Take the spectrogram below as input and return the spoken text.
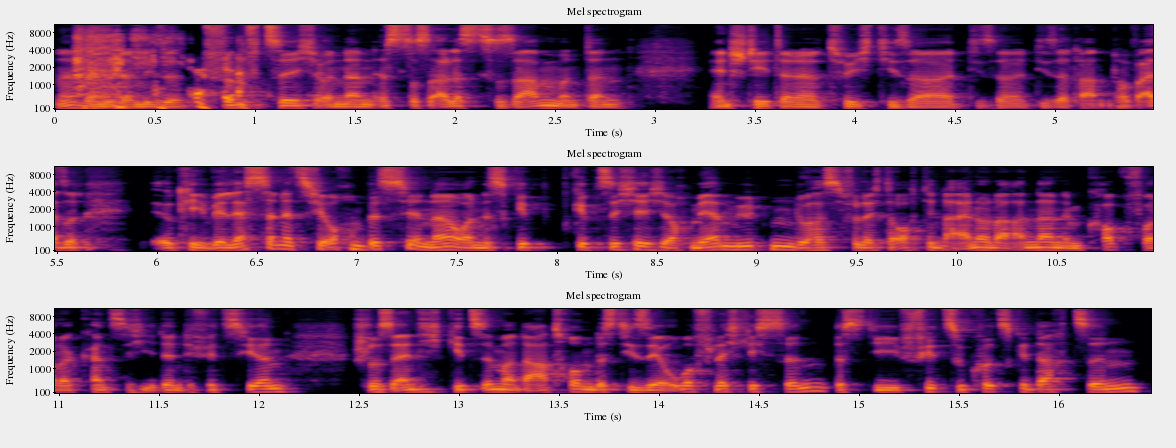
Ne? Wenn du dann diese 50 und dann ist das alles zusammen und dann entsteht dann natürlich dieser, dieser, dieser Datentopf. Also, okay, wir lästern jetzt hier auch ein bisschen, ne? Und es gibt, gibt sicherlich auch mehr Mythen. Du hast vielleicht auch den einen oder anderen im Kopf oder kannst dich identifizieren. Schlussendlich geht's immer darum, dass die sehr oberflächlich sind, dass die viel zu kurz gedacht sind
